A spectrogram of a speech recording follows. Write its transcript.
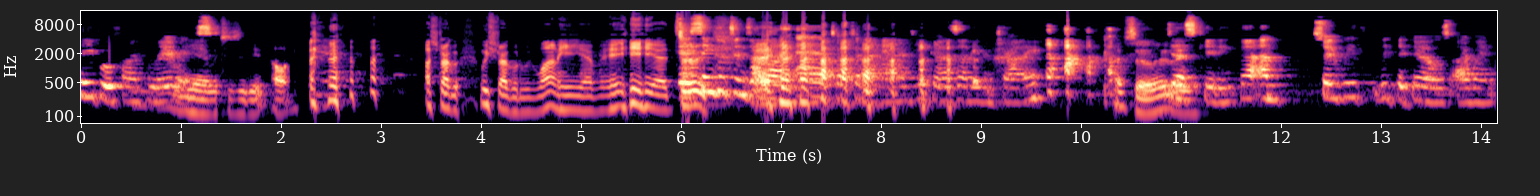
people find hilarious. Yeah, which is a bit odd. Yeah. I struggled. We struggled with one. He, um, he had two. Yeah, singletons are like, eh, touch of the hand. You guys aren't even trying. Absolutely. Just kidding. But um, so with with the girls, I went,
